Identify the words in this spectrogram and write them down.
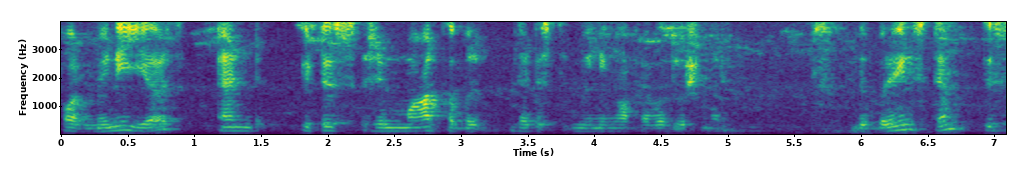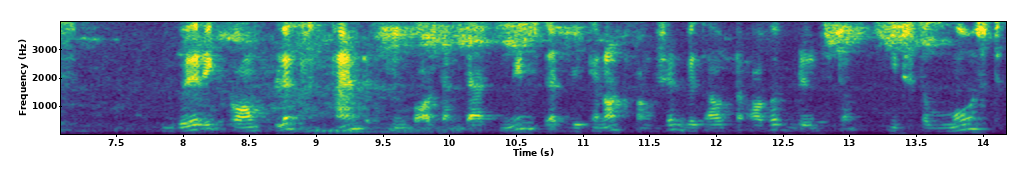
for many years and it is remarkable. That is the meaning of evolutionary. The brainstem is very complex and important. That means that we cannot function without our brainstem. It's the most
